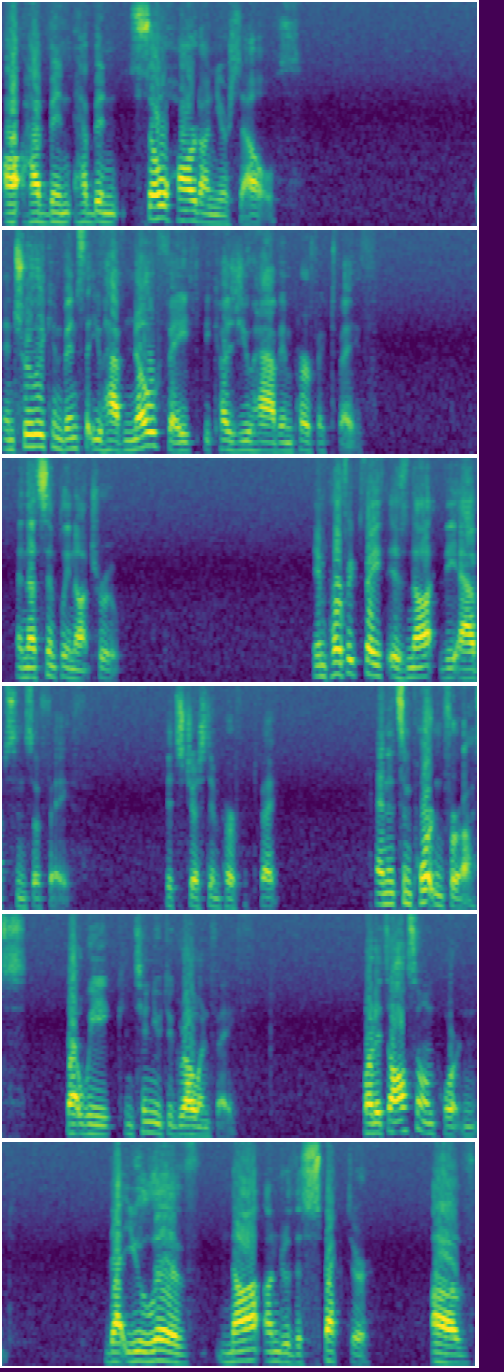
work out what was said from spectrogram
are, have, been, have been so hard on yourselves and truly convinced that you have no faith because you have imperfect faith. And that's simply not true. Imperfect faith is not the absence of faith. It's just imperfect faith. And it's important for us that we continue to grow in faith. But it's also important that you live not under the specter of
